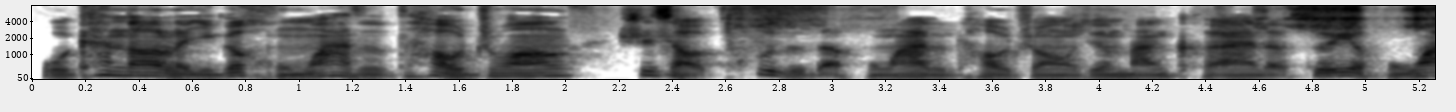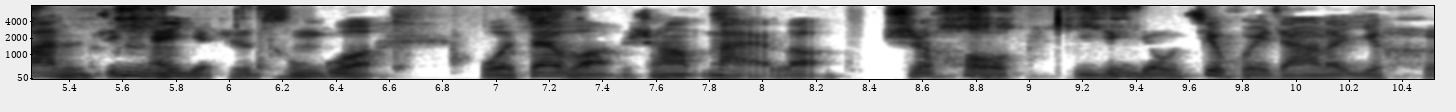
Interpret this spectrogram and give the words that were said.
我看到了一个红袜子套装，是小兔子的红袜子套装，我觉得蛮可爱的。所以红袜子今年也是通过我在网上买了之后，已经邮寄回家了一盒。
